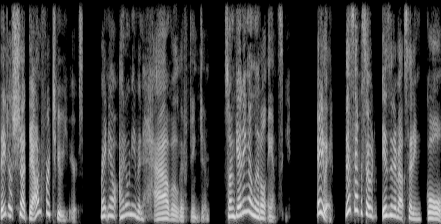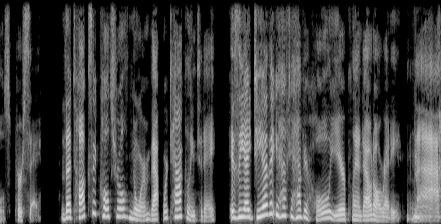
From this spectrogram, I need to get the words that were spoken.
they just shut down for two years. Right now, I don't even have a lifting gym. So I'm getting a little antsy. Anyway, this episode isn't about setting goals per se. The toxic cultural norm that we're tackling today is the idea that you have to have your whole year planned out already. Nah.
